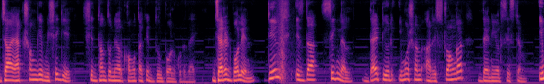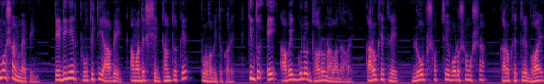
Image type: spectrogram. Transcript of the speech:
যা একসঙ্গে মিশে গিয়ে সিদ্ধান্ত নেওয়ার ক্ষমতাকে দুর্বল করে দেয়। জ্যারেড বলেন tilt is the signal that your emotion are stronger than your system. Emotion mapping. Trading এর প্রতিটি আবেগ আমাদের সিদ্ধান্তকে প্রভাবিত করে। কিন্তু এই আবেগগুলোর ধরন আলাদা হয়। কারও ক্ষেত্রে লোভ সবচেয়ে বড় সমস্যা, কারও ক্ষেত্রে ভয়,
